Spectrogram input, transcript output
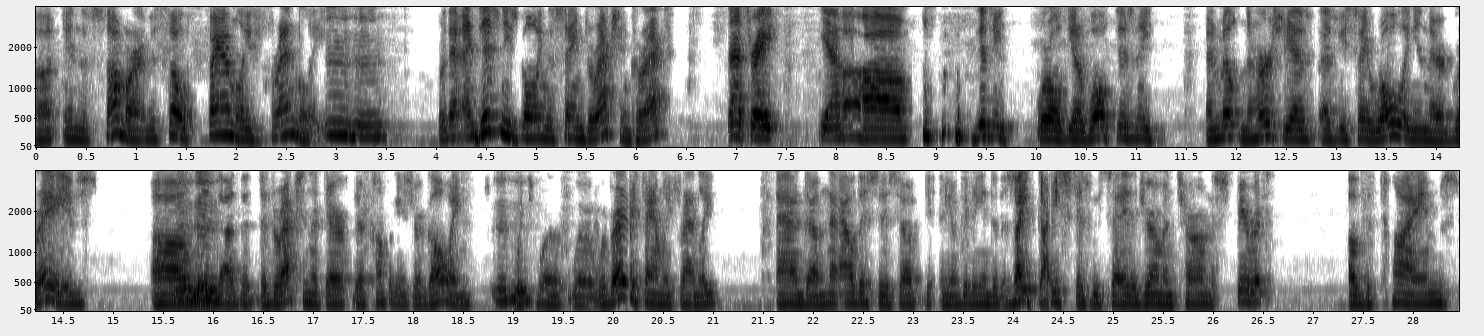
uh, in the summer. It was so family friendly mm-hmm. for them. And Disney's going the same direction, correct? That's right. Yeah. Um, Disney World, you know, Walt Disney and Milton Hershey, as as we say, rolling in their graves uh, mm-hmm. with uh, the, the direction that their their companies are going, mm-hmm. which were, were were very family friendly. And um, now this is, uh, you know, getting into the zeitgeist, as we say, the German term, the spirit of the times.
